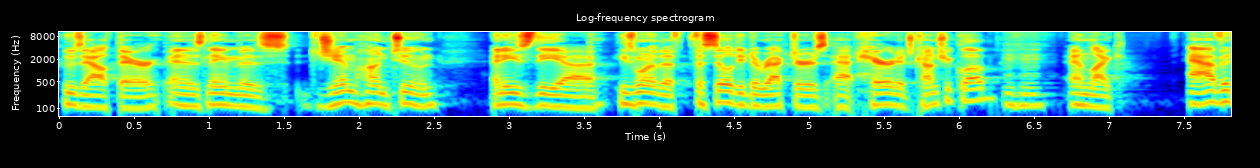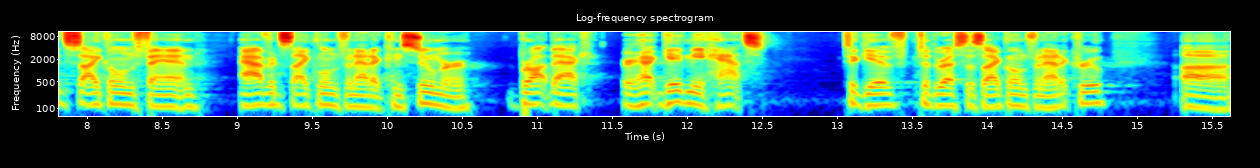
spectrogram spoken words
who's out there, and his name is Jim Huntoon, and he's the uh, he's one of the facility directors at Heritage Country Club, and like avid Cyclone fan, avid Cyclone fanatic consumer, brought back or gave me hats to give to the rest of the Cyclone fanatic crew. Uh,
